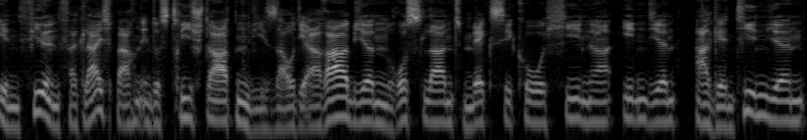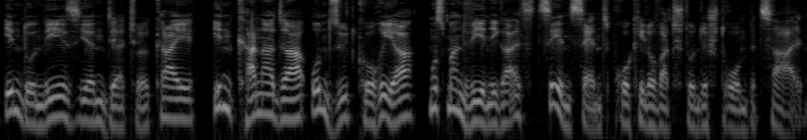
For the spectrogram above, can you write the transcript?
In vielen vergleichbaren Industriestaaten wie Saudi-Arabien, Russland, Mexiko, China, Indien, Argentinien, Indonesien, der Türkei, in Kanada und Südkorea muss man weniger als 10 Cent pro Kilowattstunde Strom bezahlen.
